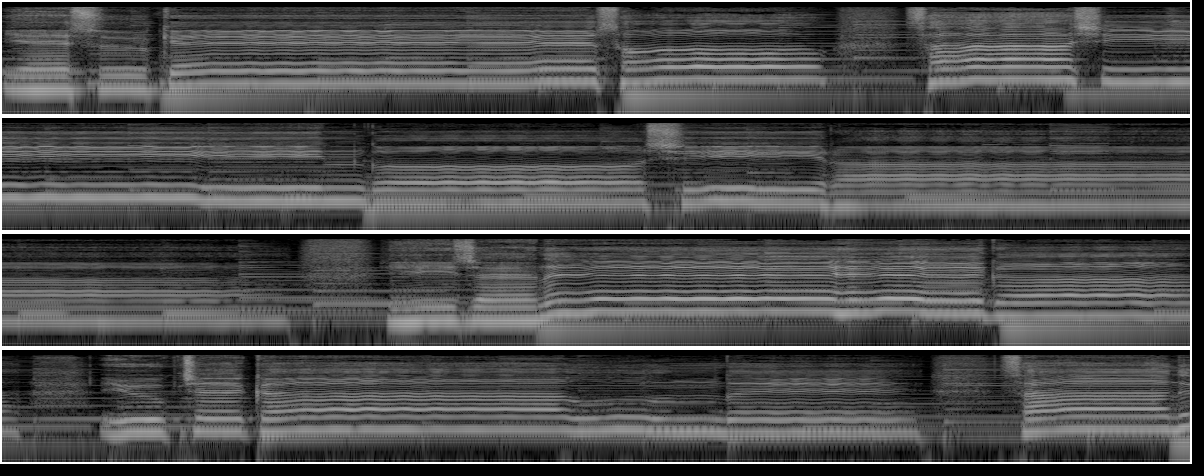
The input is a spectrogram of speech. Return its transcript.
예수께서 사신 것이 이제 내가 육체 가운데 사는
